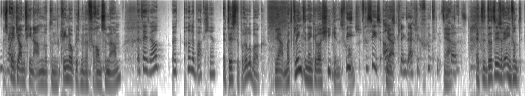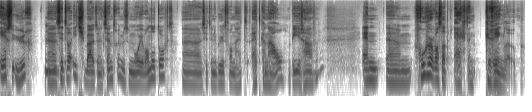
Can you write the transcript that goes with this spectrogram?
Oké. spreekt jou misschien aan, omdat het een kringloop is met een Franse naam. Het heet wel het prullenbakje. Het is de prullenbak. Ja, maar het klinkt in één keer wel chic in het Frans. Precies, alles Ja. klinkt eigenlijk goed in het Ja. Frans. Het, dat is er een van het eerste uur. Het zit wel ietsje buiten het centrum. Het is een mooie wandeltocht. Eh, het zit in de buurt van het, het kanaal, de Piershaven. En ehm, vroeger was dat echt een kringloop.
